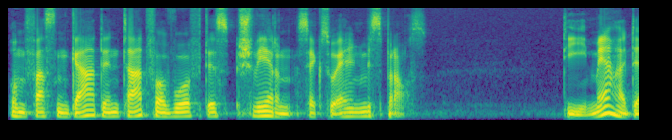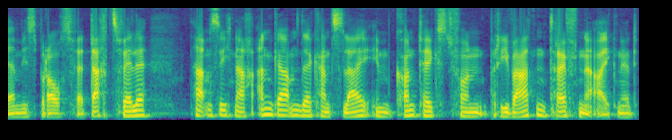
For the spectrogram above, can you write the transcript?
umfassen gar den Tatvorwurf des schweren sexuellen Missbrauchs. Die Mehrheit der Missbrauchsverdachtsfälle haben sich nach Angaben der Kanzlei im Kontext von privaten Treffen ereignet,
